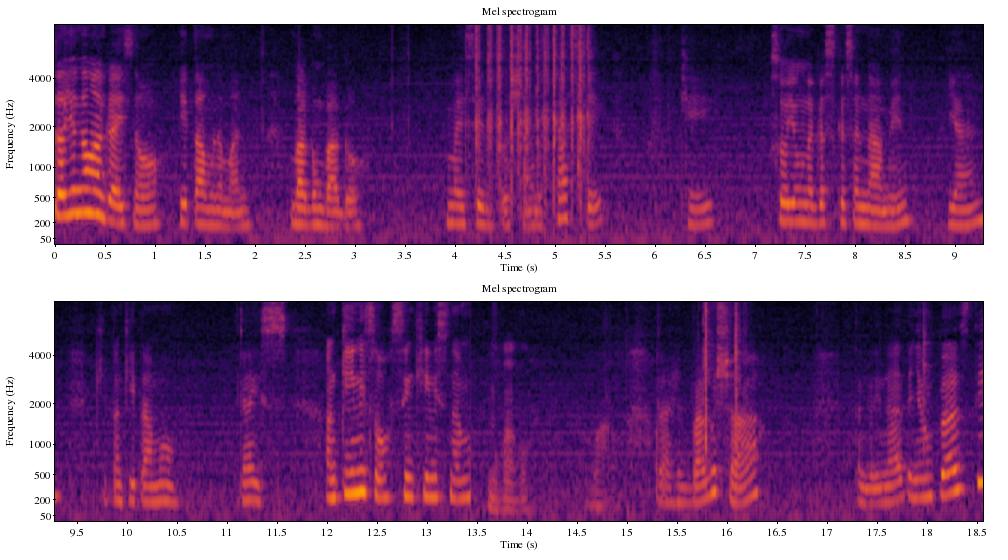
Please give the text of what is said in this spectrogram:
So, yun na nga guys, no? Kita mo naman. Bagong-bago. May seal pa siya plastic. Okay. So, yung nagasgasan namin, yan. Kitang-kita mo. Guys, ang kinis, oh. Sing kinis ng... Mukha ko. Wow. Dahil bago siya, tanggalin natin yung plastic.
